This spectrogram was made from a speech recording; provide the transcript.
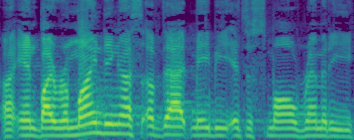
Uh, and by reminding us of that, maybe it's a small remedy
